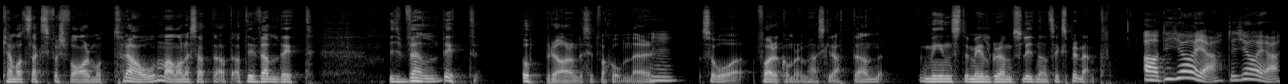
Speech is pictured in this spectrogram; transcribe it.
kan vara ett slags försvar mot trauma. Man har sett att, att det är väldigt, i väldigt upprörande situationer Mm. så förekommer de här skratten. Minns du Milgrams lydnadsexperiment? Ja, det gör jag. Det gör jag.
